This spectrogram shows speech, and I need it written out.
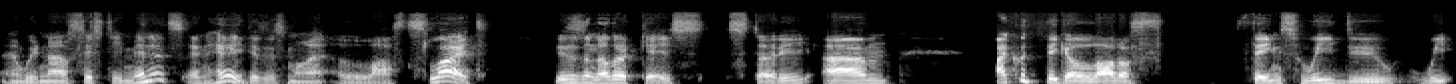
And we're now 50 minutes. And hey, this is my last slide. This is another case study. Um, I could pick a lot of things we do. We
